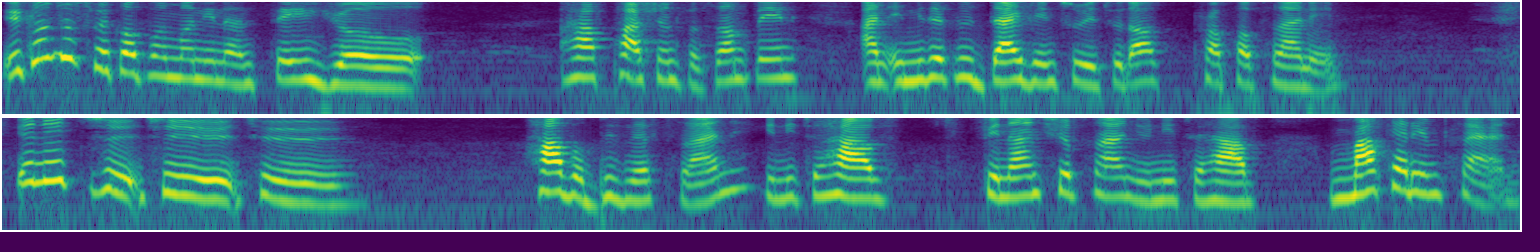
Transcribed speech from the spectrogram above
You can't just wake up one morning and say you'll have passion for something and immediately dive into it without proper planning. You need to to to have a business plan. You need to have financial plan. You need to have marketing plan.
